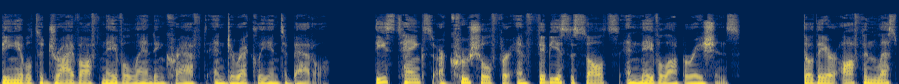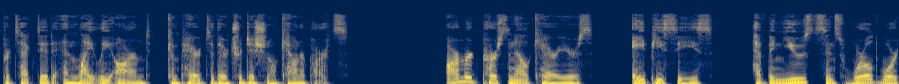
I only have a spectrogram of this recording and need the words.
being able to drive off naval landing craft and directly into battle. These tanks are crucial for amphibious assaults and naval operations, though they are often less protected and lightly armed compared to their traditional counterparts. Armored Personnel Carriers, APCs, have been used since World War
